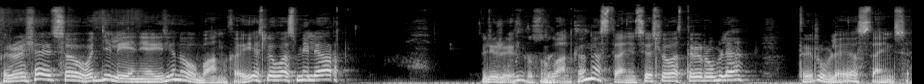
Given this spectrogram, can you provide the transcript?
превращаются в отделение единого банка. Если у вас миллиард лежит в банке, он останется. Если у вас 3 рубля, 3 рубля и останется.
